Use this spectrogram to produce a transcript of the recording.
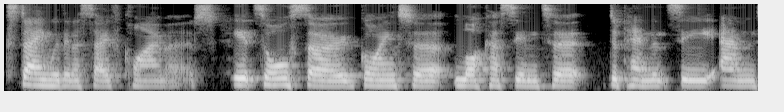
staying within a safe climate. It's also going to lock us into dependency and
